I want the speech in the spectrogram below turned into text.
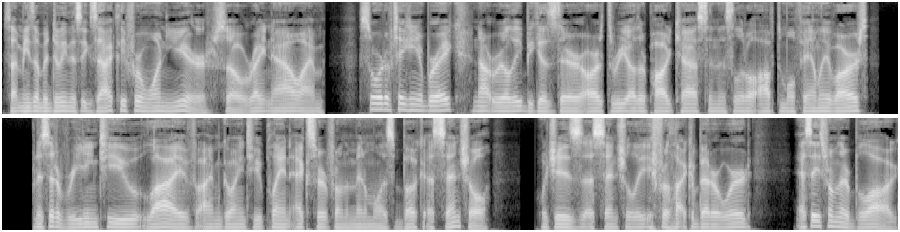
So that means I've been doing this exactly for one year. So right now I'm sort of taking a break, not really, because there are three other podcasts in this little optimal family of ours. But instead of reading to you live, I'm going to play an excerpt from the minimalist book Essential, which is essentially, for lack of a better word, essays from their blog.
